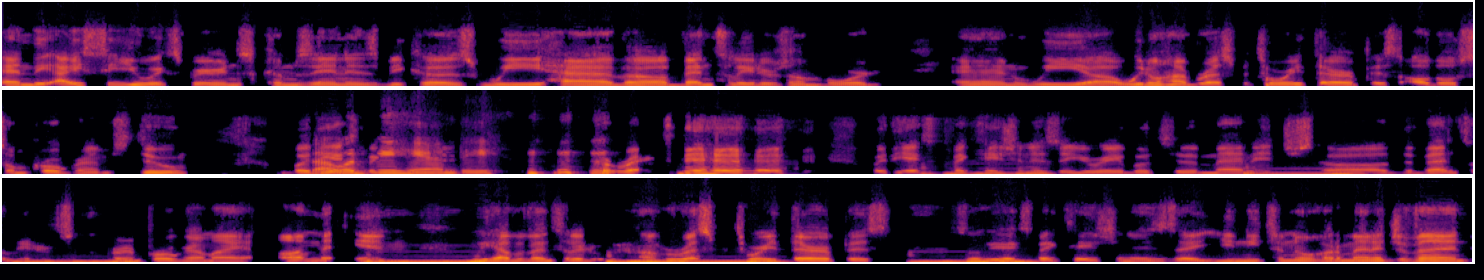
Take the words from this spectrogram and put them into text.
and the ICU experience comes in is because we have uh, ventilators on board and we uh, we don't have respiratory therapists, although some programs do. But that would be handy. correct. but the expectation is that you're able to manage uh, the ventilators. The current program I, I'm in, we have a ventilator, we have a respiratory therapist. So the expectation is that you need to know how to manage a vent,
